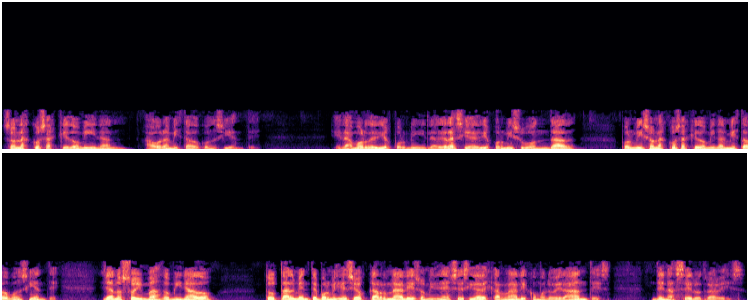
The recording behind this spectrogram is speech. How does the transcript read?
Son las cosas que dominan ahora mi estado consciente. El amor de Dios por mí, la gracia de Dios por mí, su bondad por mí, son las cosas que dominan mi estado consciente. Ya no soy más dominado totalmente por mis deseos carnales o mis necesidades carnales como lo era antes de nacer otra vez.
